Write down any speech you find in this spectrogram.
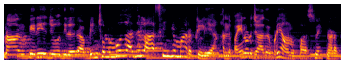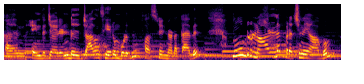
நான் பெரிய ஜோதிடர் அப்படின்னு சொல்லும்போது அதில் அசிங்கமாக இருக்கு இல்லையா? அந்த பையனோட ஜாதகப்படி அவனுக்கு ஃபர்ஸ்ட் நைட் நடக்காது. இந்த- இந்த ஜா- ரெண்டு ஜாதகம் சேரும் பொழுது ஃபர்ஸ்ட் நைட் நடக்காது. மூன்று நாளில் பிரச்சனை ஆகும்.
